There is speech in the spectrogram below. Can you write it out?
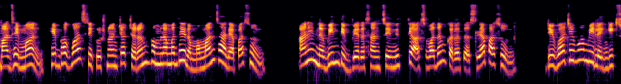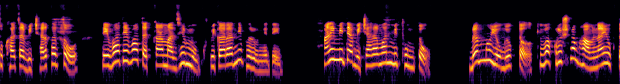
माझे मन हे भगवान श्रीकृष्णांच्या चरण कमलामध्ये रममान झाल्यापासून आणि नवीन दिव्य रसांचे नित्य आस्वादन करत असल्यापासून जेव्हा जेव्हा मी लैंगिक सुखाचा विचार करतो तेव्हा तेव्हा तत्काळ माझे मुख विकारांनी भरून येते. आणि मी त्या विचारावर मी थुंकतो. ब्रह्मयोगयुक्त किंवा कृष्ण भावनायुक्त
